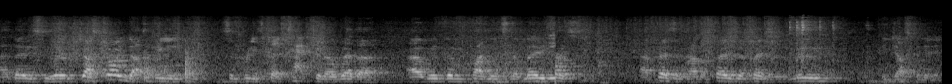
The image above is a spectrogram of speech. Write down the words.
uh, those who have just joined us, bringing some pretty spectacular weather uh, with them. Prime Minister Modi, uh, President Ramaphosa, President Moon, in just a minute.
